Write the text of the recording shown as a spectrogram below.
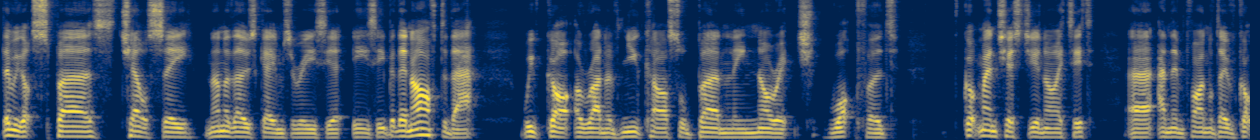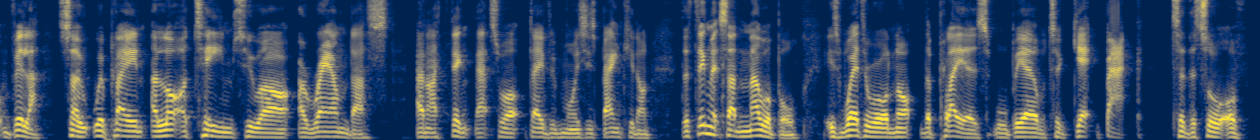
Then we got Spurs, Chelsea. None of those games are easy. Easy, but then after that, we've got a run of Newcastle, Burnley, Norwich, Watford. We've got Manchester United, uh, and then final day we've got Villa. So we're playing a lot of teams who are around us. And I think that's what David Moyes is banking on. The thing that's unknowable is whether or not the players will be able to get back to the sort of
